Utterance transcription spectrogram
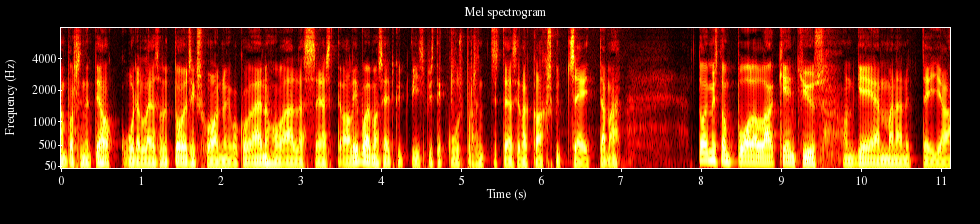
13,7 prosentin tehokkuudella ja se oli toisiksi huonoin koko NHL ja sitten alivoima 75,6 prosenttista ja siellä 27. Toimiston puolella Kent Hughes on gm nyt ja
